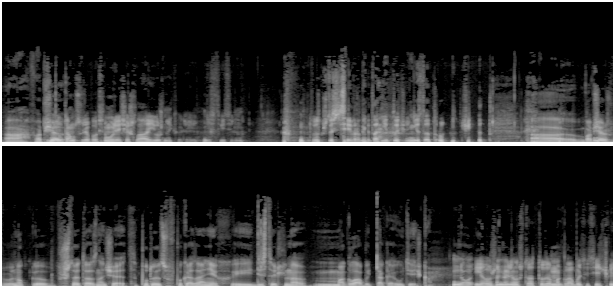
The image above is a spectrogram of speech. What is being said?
А вообще... Ну, там, судя по всему, речь шла о Южной Корее, действительно. Потому что с Северной-то они точно не сотрудничают. А, вообще, ну, что это означает? Путаются в показаниях, и действительно могла быть такая утечка. Ну, я уже говорил, что оттуда могла быть утечка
